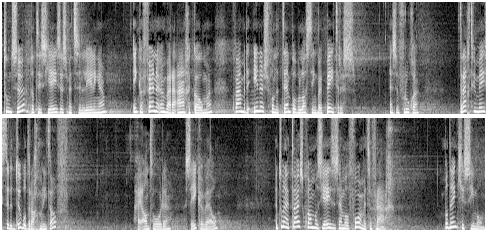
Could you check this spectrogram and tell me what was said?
Toen ze, dat is Jezus met zijn leerlingen, in Capernaum waren aangekomen, kwamen de inners van de tempelbelasting bij Petrus. En ze vroegen: Draagt uw meester de dubbeldrachme niet af? Hij antwoordde: Zeker wel. En toen hij thuis kwam, was Jezus hem al voor met de vraag: Wat denk je, Simon?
